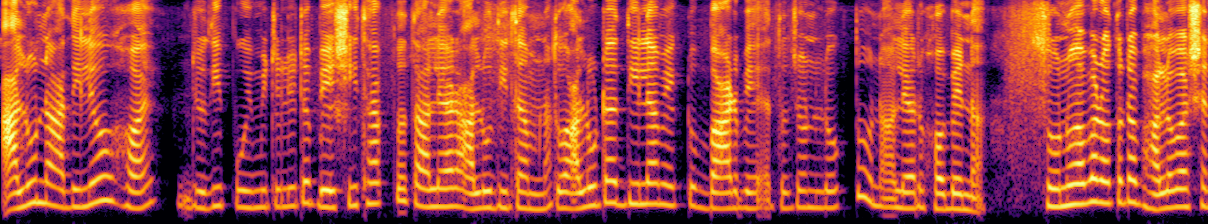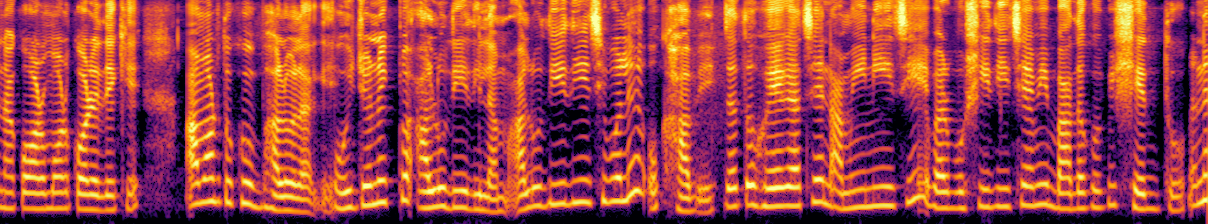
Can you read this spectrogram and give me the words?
আলু না দিলেও হয়, যদি পুঁই মিটুলিটা বেশি থাকতো তাহলে আর আলু দিতাম না। তো আলুটা দিলাম একটু বাড়বে এতজন লোক তো, নাহলে আর হবে না। সোনু আবার অতটা ভালোবাসে না কর্মর করে দেখে। আমার তো খুব ভালো লাগে। ওই জন্য একটু আলু দিয়ে দিলাম। আলু দিয়ে দিয়েছি বলে ও খাবে। যা তো হয়ে গেছে, নামিয়ে নিয়েছি। এবার বসিয়ে দিয়েছি আমি বাঁধাকপি সেদ্ধ। মানে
